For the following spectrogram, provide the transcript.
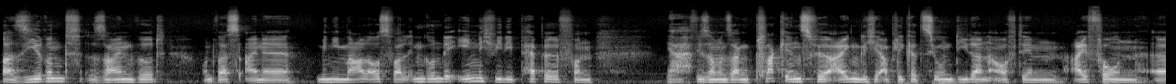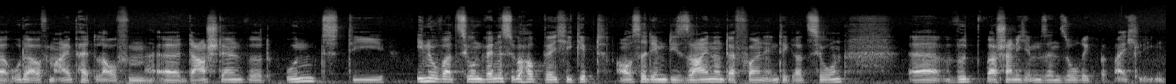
basierend sein wird und was eine Minimalauswahl im Grunde ähnlich wie die Peppel von, ja, wie soll man sagen, Plugins für eigentliche Applikationen, die dann auf dem iPhone äh, oder auf dem iPad laufen, äh, darstellen wird. Und die Innovation, wenn es überhaupt welche gibt, außer dem Design und der vollen Integration, äh, wird wahrscheinlich im Sensorikbereich liegen.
